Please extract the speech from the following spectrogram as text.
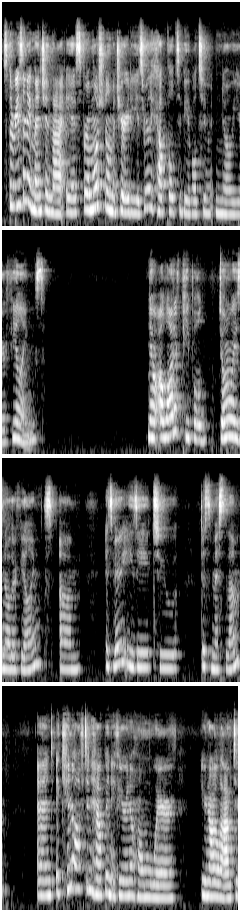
So, the reason I mention that is for emotional maturity, it's really helpful to be able to know your feelings. Now, a lot of people don't always know their feelings. Um, it's very easy to dismiss them. And it can often happen if you're in a home where you're not allowed to,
